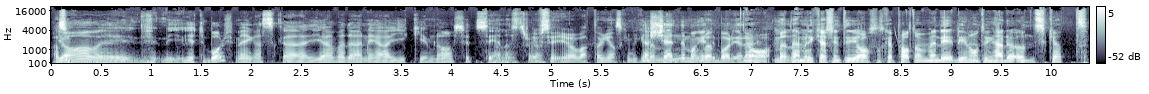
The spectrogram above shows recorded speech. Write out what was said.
alltså, ja, eh, Göteborg för mig är ganska... Jag var där när jag gick i gymnasiet senast tror jag. sig, jag har varit där ganska mycket Jag men- känner många men- göteborgare. Ja, Men- nej men det kanske inte är jag som ska prata om men det, det är någonting jag hade önskat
